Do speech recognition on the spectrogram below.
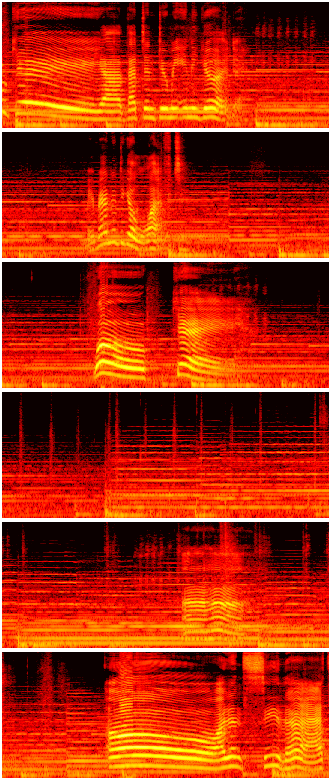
Okay. Yeah, that didn't do me any good. Maybe I need to go left. Whoa, okay. Uh-huh. Oh, I didn't see that.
